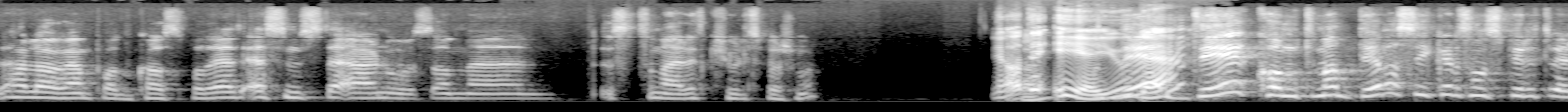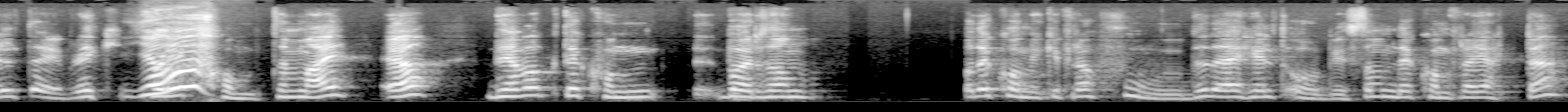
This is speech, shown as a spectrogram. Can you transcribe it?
Jeg har laga en podkast på det. Jeg, jeg syns det er noe som, eh, som er et kult spørsmål. Ja, det er jo det, det. det kom til meg, det var sikkert et sånt spirituelt øyeblikk. Ja. Det kom til meg. Ja, det, var, det kom bare sånn Og det kom ikke fra hodet, det er jeg helt overbevist om. Det kom fra hjertet.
